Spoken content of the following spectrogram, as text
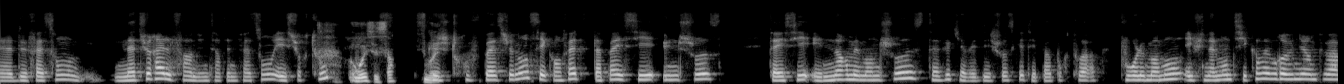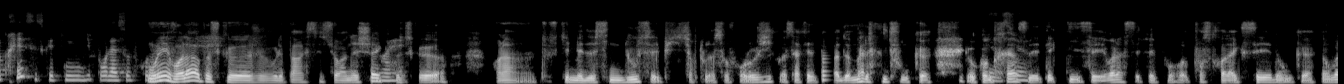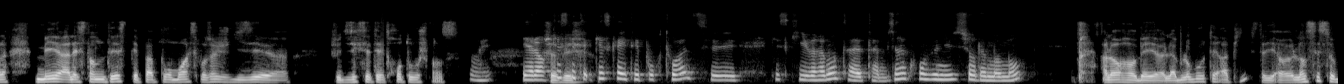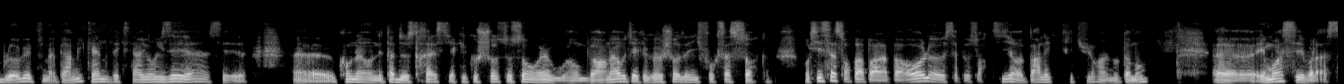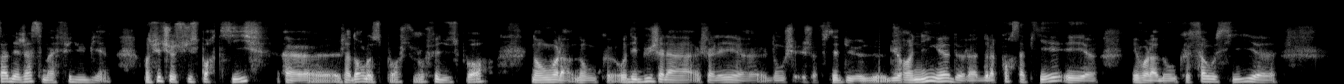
Euh, de façon naturelle, enfin d'une certaine façon, et surtout. Oui, c'est ça. Ce que je trouve passionnant, c'est qu'en fait, t'as pas essayé une chose, tu as essayé énormément de choses, tu as vu qu'il y avait des choses qui n'étaient pas pour toi pour le moment, et finalement, tu es quand même revenu un peu après, c'est ce que tu nous dis pour la sophrologie. Oui, voilà, parce que je voulais pas rester sur un échec, parce que voilà, tout ce qui est médecine douce et puis surtout la sophrologie, quoi, ça fait pas de mal. Donc, euh, au contraire, c'est des techniques, c'est voilà, c'est fait pour pour se relaxer. Donc, euh, donc voilà. Mais à l'instant T, c'était pas pour moi. C'est pour ça que je disais, je disais que c'était trop tôt, je pense. Oui. Et alors, qu'est-ce qui a été pour toi? Qu'est-ce qui vraiment t'a bien convenu sur le moment? Alors, euh, ben, euh, la blogothérapie, c'est-à-dire euh, lancer ce blog qui m'a permis quand même d'extérioriser. Hein, c'est euh, quand on est en état de stress, il y a quelque chose, ce sont, hein, ou en burn-out, il y a quelque chose, il faut que ça sorte. Donc, si ça sort pas par la parole, ça peut sortir par l'écriture, hein, notamment. Euh, et moi, c'est voilà, ça déjà, ça m'a fait du bien. Ensuite, je suis sportif, j'adore le sport, j'ai toujours fait du sport. Donc voilà. Donc au début, j'allais, j'allais, donc je, faisais du, du running, de la, de la course à pied, et, et voilà. Donc ça aussi.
